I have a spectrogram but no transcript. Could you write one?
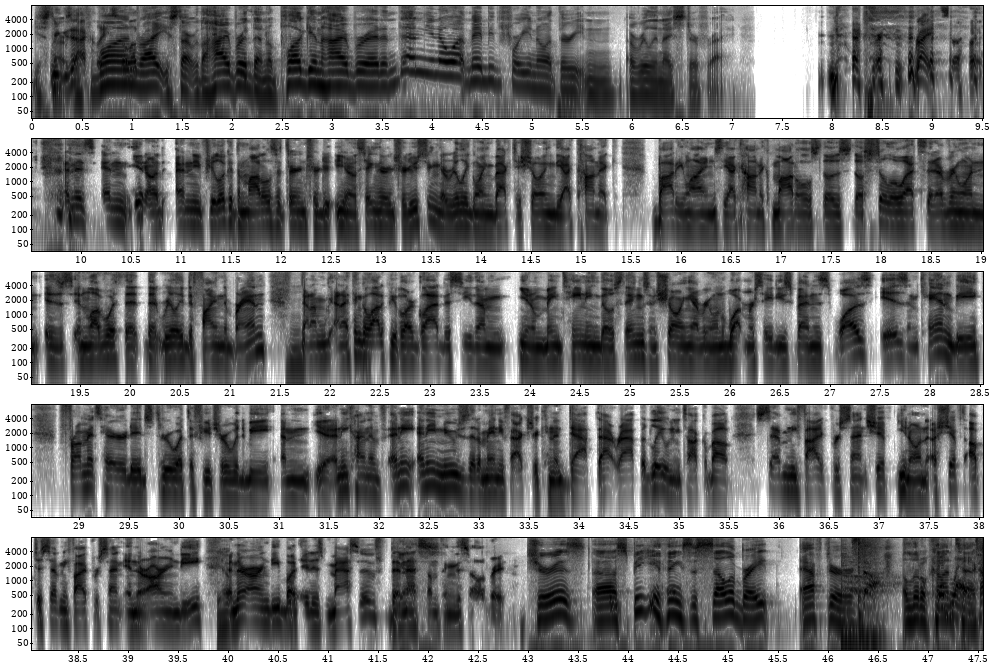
You start exactly. with one, so right? You start with a hybrid, then a plug-in hybrid, and then you know what? Maybe before you know it, they're eating a really nice stir fry. right. So, and it's and you know, and if you look at the models that they're introducing, you know, saying they're introducing, they're really going back to showing the iconic body lines, the iconic models, those those silhouettes that everyone is in love with that that really define the brand. Mm-hmm. And I'm and I think a lot of people are glad to see them, you know, maintaining those things and showing everyone what Mercedes Benz was, is, and can be from its heritage through what the future would be. And yeah, any kind of any any news that a manufacturer can adapt that rapidly when you talk about 75% shift, you know, a shift shift up to 75% in their R&D yep. and their R&D budget is massive, then yes. that's something to celebrate. Sure is. Uh, speaking of things to celebrate after Stop. a little context.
